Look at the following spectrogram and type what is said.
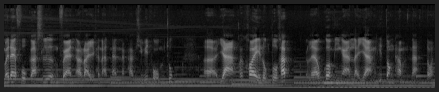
ไม่ได้โฟกัสเรื่องแฟนอะไรขนาดนั้นนะครับ ชีวิตผมทุกออย่างค่อยๆ ลงตัวครับ แล้วก็มีงานหลายอย่างที่ต้องทำณตอน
